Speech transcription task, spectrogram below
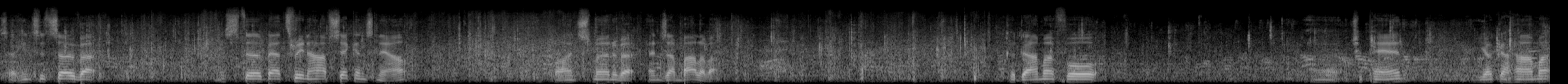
So Hintsetsova just uh, about three and a half seconds now behind Smirnova and Zhambalova. Kodama for uh, Japan, Yokohama,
